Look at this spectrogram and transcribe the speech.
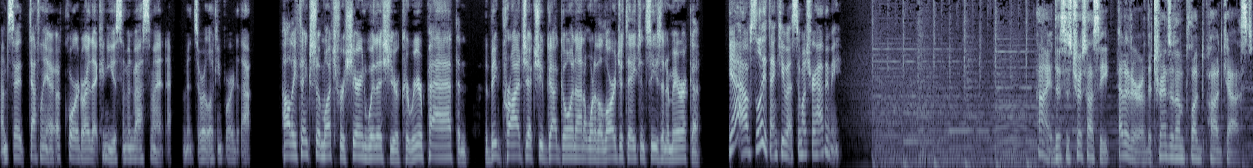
Um, so definitely a, a corridor that can use some investment. And so we're looking forward to that. Holly, thanks so much for sharing with us your career path and the big projects you've got going on at one of the largest agencies in America. Yeah, absolutely. Thank you so much for having me. Hi, this is Trish Hussey, editor of the Transit Unplugged podcast.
